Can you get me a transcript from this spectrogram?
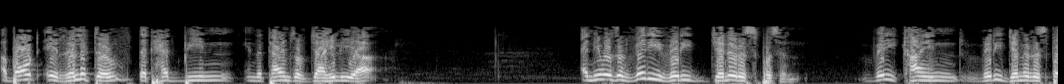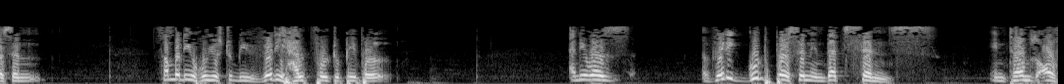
about a relative that had been in the times of Jahiliyyah, and he was a very, very generous person, very kind, very generous person, somebody who used to be very helpful to people, and he was a very good person in that sense, in terms of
